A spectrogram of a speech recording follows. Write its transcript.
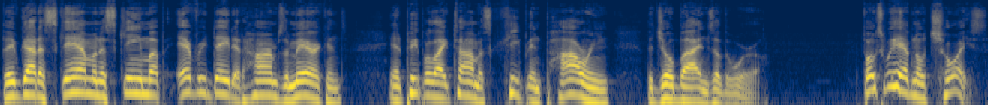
They've got a scam and a scheme up every day that harms Americans, and people like Thomas keep empowering the Joe Bidens of the world. Folks, we have no choice.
